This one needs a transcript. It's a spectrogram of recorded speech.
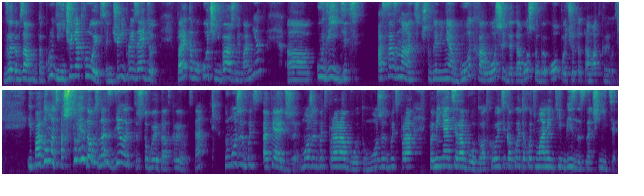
в этом замкнутом круге ничего не откроется ничего не произойдет поэтому очень важный момент э, увидеть осознать что для меня год хороший для того чтобы опа что-то там открылось и подумать а что я должна сделать чтобы это открылось да? ну может быть опять же может быть про работу может быть про поменяйте работу откройте какой-то хоть маленький бизнес начните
